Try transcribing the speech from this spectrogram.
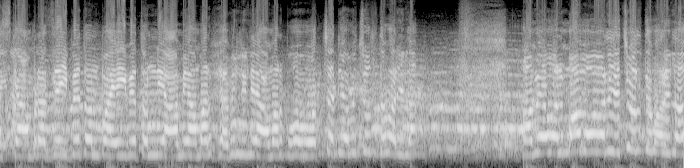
আজকে আমরা যেই বেতন পাই, এই বেতন নিয়ে আমি আমার ফ্যামিলি নিয়ে আমার বউ বাচ্চা নিয়ে আমি চলতে পারি না। আমি আমার মা বাবা নিয়ে চলতে পারি না।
